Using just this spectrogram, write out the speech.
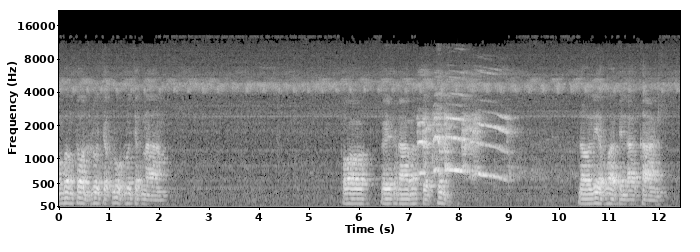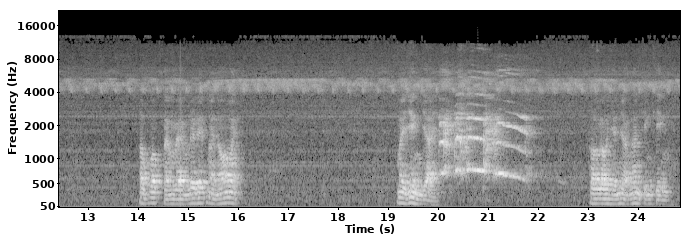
มณ์เบื้องต้น รู้จักรูปรู้จักนาม พอเวทนามันเกิดขึ้น เราเรียกว่าเป็นอาการเราวับแหลมๆเล็กๆน้อยๆไม่ยิ่งใหญ่ พอเราเห็นอย่างนั้นจริง ๆ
